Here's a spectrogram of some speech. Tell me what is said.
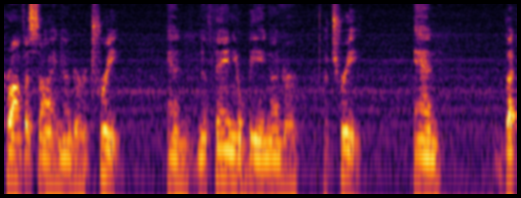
prophesying under a tree and Nathaniel being under a tree. And but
